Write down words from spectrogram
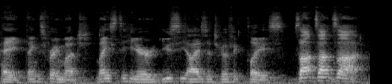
Hey, thanks very much. Nice to hear. UCI is a terrific place. Zot zot zot.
